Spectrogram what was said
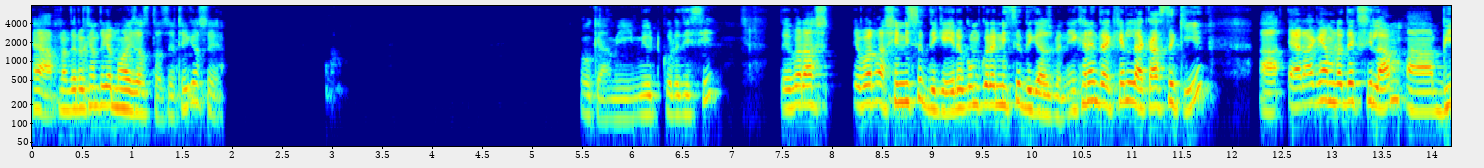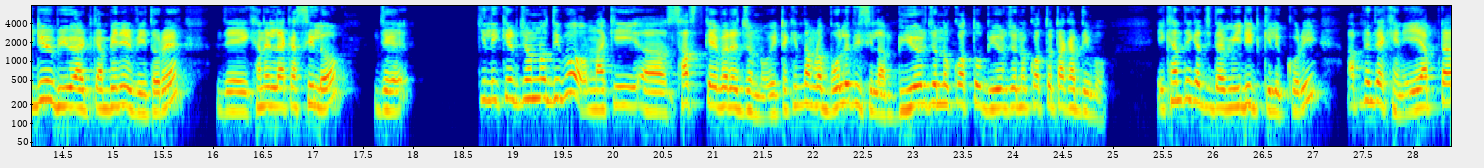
হ্যাঁ আপনাদের ওখান থেকে নয়েজ আসতেছে, ঠিক আছে? ওকে আমি মিউট করে দিছি। তো এবার আস, এবার আসি নিচের দিকে, এরকম করে নিচের দিকে আসবেন। এখানে দেখেন লেখা আছে কি এর আগে আমরা দেখছিলাম ভিডিও ভিউ অ্যাড ক্যাম্পেইনের ভিতরে যে এখানে লেখা ছিল যে ক্লিকের জন্য দিব নাকি সাবস্ক্রাইবারের জন্য? এটা কিন্তু আমরা বলে দিছিলাম ভিউয়ের জন্য কত ভিউয়ের জন্য কত টাকা দিব? এখান থেকে যদি আমি এডিট ক্লিক করি, আপনি দেখেন এই অ্যাপটা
